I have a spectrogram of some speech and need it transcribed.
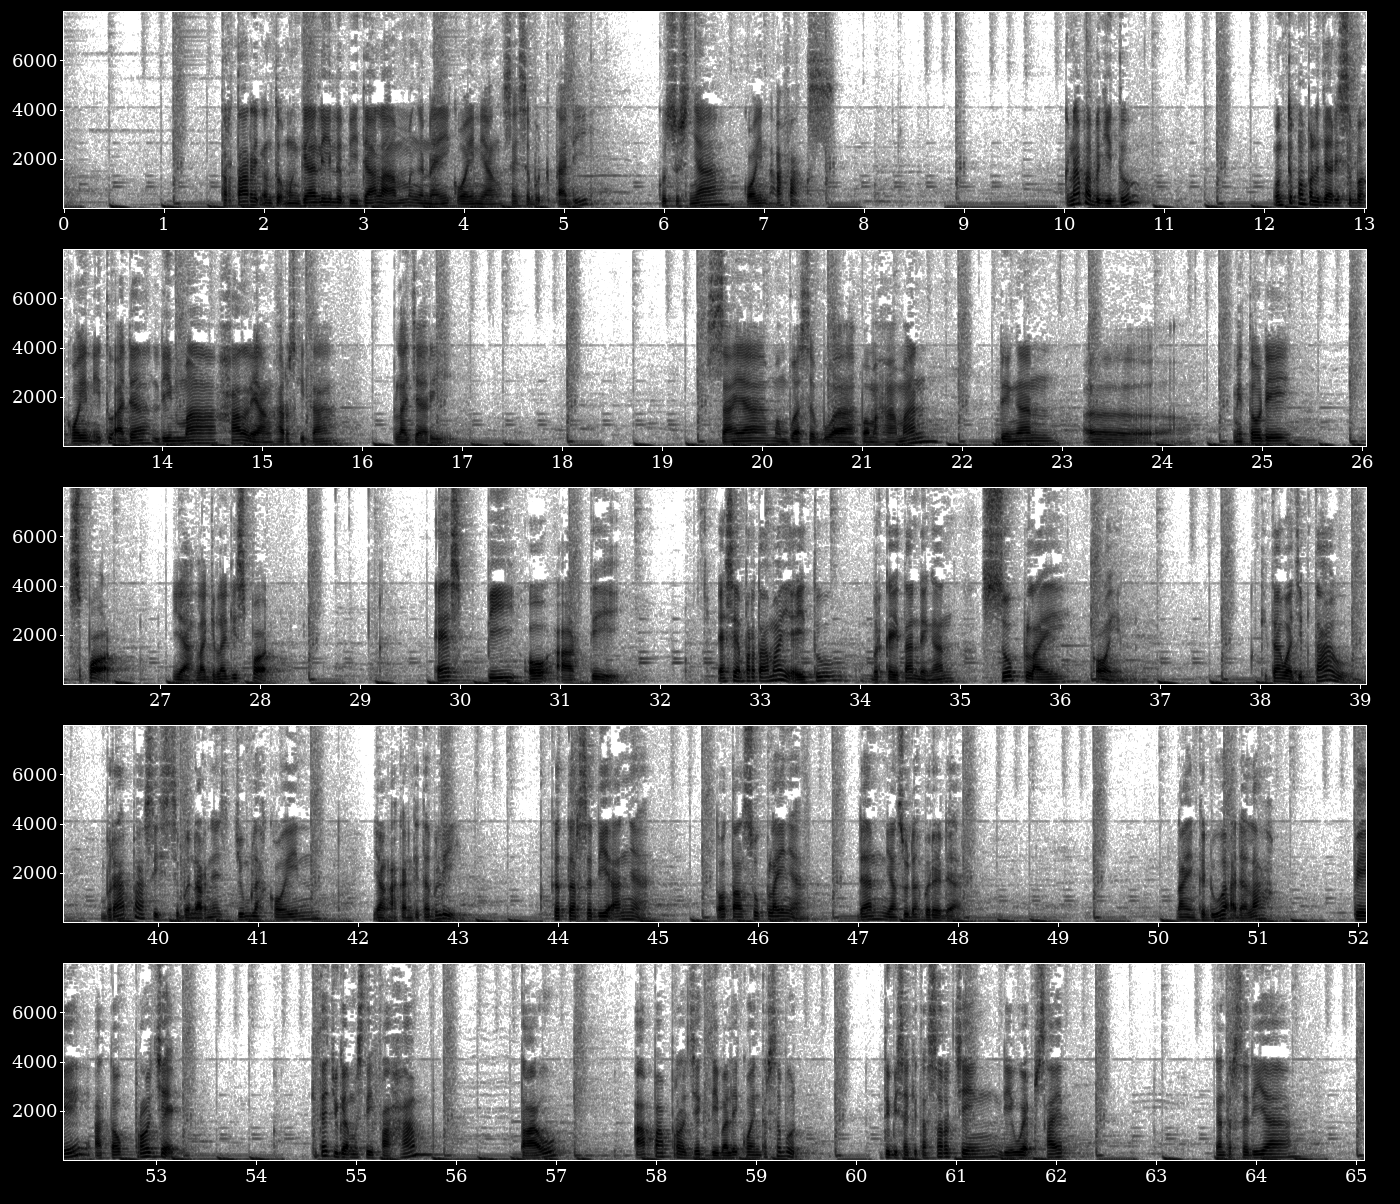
tertarik untuk menggali lebih dalam mengenai koin yang saya sebut tadi, khususnya koin AVAX. Kenapa begitu? Untuk mempelajari sebuah koin itu ada lima hal yang harus kita pelajari. Saya membuat sebuah pemahaman dengan uh, metode sport. Ya, lagi-lagi sport SPORT. S yang pertama yaitu berkaitan dengan supply coin. Kita wajib tahu berapa sih sebenarnya jumlah koin yang akan kita beli, ketersediaannya, total supply-nya, dan yang sudah beredar. Nah, yang kedua adalah P atau project. Kita juga mesti paham, tahu apa project di balik koin tersebut. Itu bisa kita searching di website yang tersedia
